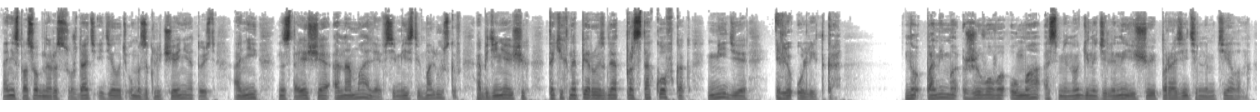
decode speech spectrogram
Они способны рассуждать и делать умозаключения, то есть они – настоящая аномалия в семействе моллюсков, объединяющих таких, на первый взгляд, простаков, как мидия или улитка. Но помимо живого ума осьминоги наделены еще и поразительным телом –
